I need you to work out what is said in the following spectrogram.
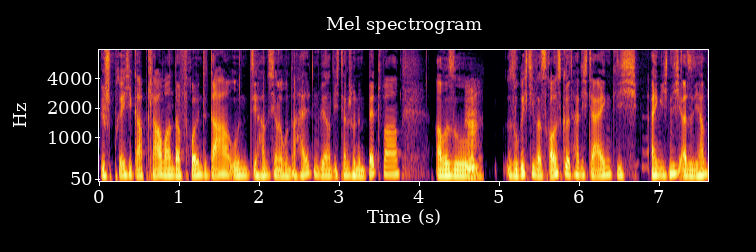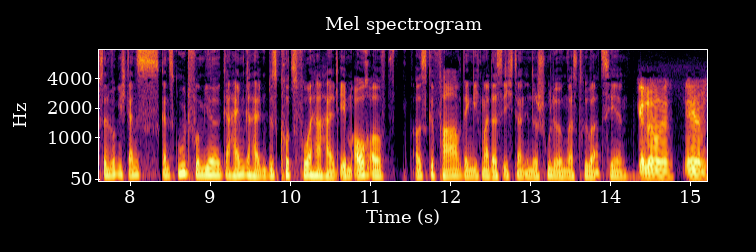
Gespräche gab. Klar waren da Freunde da und die haben sich dann auch unterhalten, während ich dann schon im Bett war. Aber so, mhm. so richtig was rausgehört hatte ich da eigentlich, eigentlich nicht. Also die haben es dann wirklich ganz, ganz gut vor mir geheim gehalten, bis kurz vorher halt eben auch auf aus Gefahr, denke ich mal, dass ich dann in der Schule irgendwas drüber erzähle. Genau, ja.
